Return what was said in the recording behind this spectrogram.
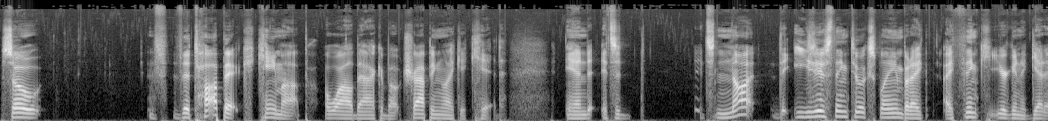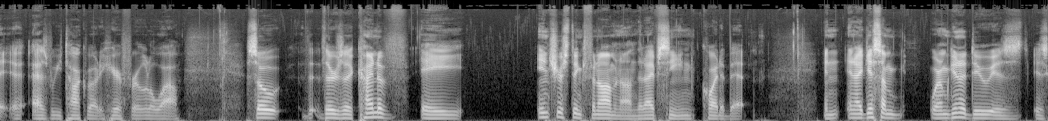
So, th- the topic came up a while back about trapping like a kid and it's a it's not the easiest thing to explain, but I I think you're gonna get it uh, as we talk about it here for a little while. So th- there's a kind of a interesting phenomenon that I've seen quite a bit, and and I guess I'm what I'm gonna do is is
